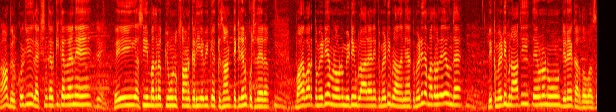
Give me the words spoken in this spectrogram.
ਹਾਂ ਬਿਲਕੁਲ ਜੀ ਇਲੈਕਸ਼ਨ ਕਰਕੇ ਕਰ ਰਹੇ ਨੇ ਇਹ। ਵੀ ਅਸੀਂ ਮਤਲਬ ਕਿਉਂ ਨੁਕਸਾਨ ਕਰੀਏ ਵੀ ਕਿ ਕਿਸਾਨ ਟਿਕ ਜਾਣ ਕੁਛ ਦੇਰ। ਬਾਰ-ਬਾਰ ਕਮੇਟੀਆਂ ਬਣਾਉਣ ਨੂੰ ਮੀਟਿੰਗ ਬੁਲਾ ਰਹੇ ਨੇ ਕਮੇਟੀ ਬਣਾ ਦਿੰਦੇ ਆ ਕਮੇਟੀ ਦਾ ਮਤਲਬ ਇਹ ਹੁੰਦਾ ਹੈ। ਵੀ ਕਮੇਟੀ ਬਣਾਤੀ ਤੇ ਉਹਨਾਂ ਨੂੰ ਡਿਲੇ ਕਰ ਦਿਓ ਬਸ।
